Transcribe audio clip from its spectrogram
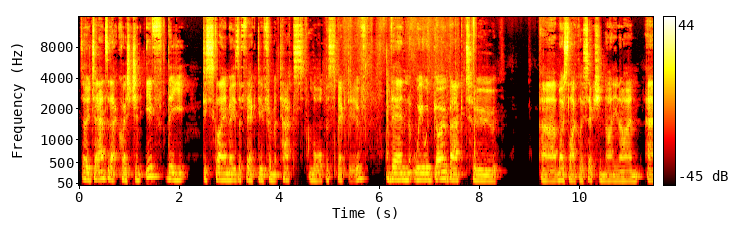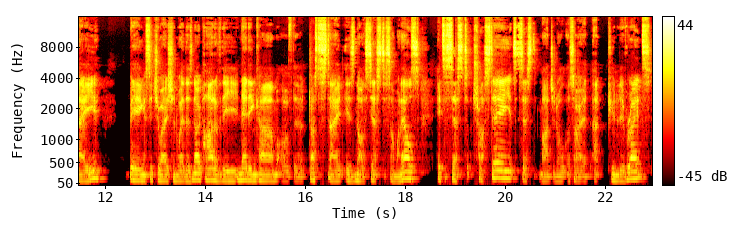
so, to answer that question, if the disclaimer is effective from a tax law perspective, then we would go back to uh, most likely Section 99A being a situation where there's no part of the net income of the trust estate is not assessed to someone else. It's assessed to the trustee. It's assessed marginal, sorry, at, at punitive rates.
